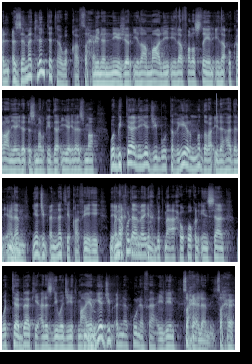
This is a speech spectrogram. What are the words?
الأزمات لن تتوقف. صحيح. من النيجر إلى مالي إلى فلسطين إلى أوكرانيا إلى الأزمة الغذائية إلى الأزمة. وبالتالي يجب تغيير النظرة إلى هذا الإعلام. مم. يجب أن نثق فيه لأن حتى ما يحدث مع حقوق الإنسان والتباكي على ازدواجية المعايير يجب أن نكون فاعلين صحيح. إعلاميا صحيح.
